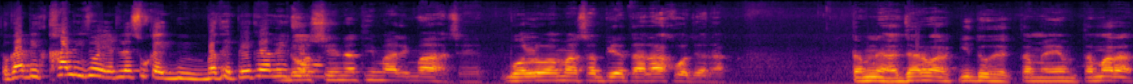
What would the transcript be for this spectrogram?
તો ગાડી ખાલી જ હોય એટલે શું કઈ બધે ભેગા લઈ ડોસી નથી મારી માં છે. બોલવામાં સભ્યતા રાખો જરા તમને હજાર વાર કીધું છે તમે એમ તમારા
